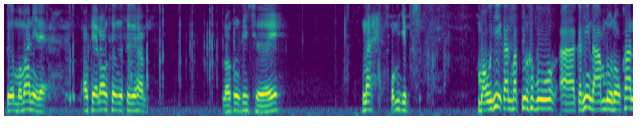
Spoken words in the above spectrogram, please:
เติมประมาณนี้แหละโอเคลองเครื่องซื้อครับลองเครื่องเฉยๆมาผมหยิบบอกวิธีการปรับจูนขบูอ่ากระทิ่งดำรุ่นหกพัน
